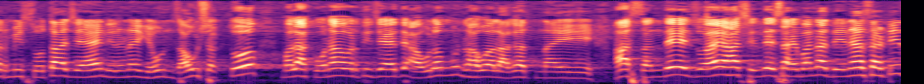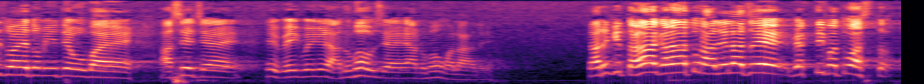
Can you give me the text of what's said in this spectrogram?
तर मी स्वतः जे आहे निर्णय घेऊन जाऊ शकतो. मला कोणावरती जे आहे ते अवलंबून राहावं लागत नाही. हा संदेश जो आहे हा शिंदे साहेबांना देण्यासाठी जो आहे तो मी इथे उभा आहे. असे जे आहे हे वेगवेगळे अनुभव जे आहे अनुभव मला आले. कारण की तळागाळातून आलेला जे व्यक्तिमत्व असतं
